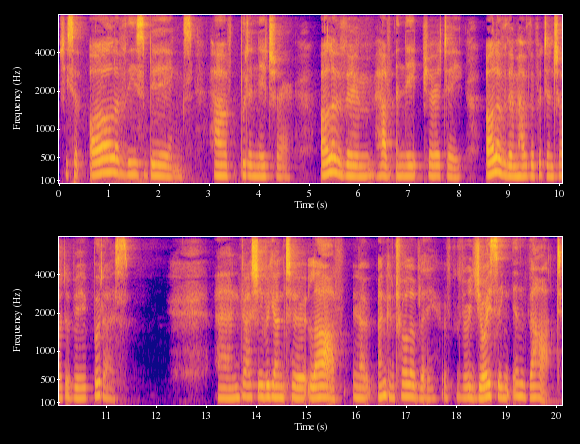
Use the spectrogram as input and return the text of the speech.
She said, All of these beings have Buddha nature. All of them have innate purity. All of them have the potential to be Buddhas. And uh, she began to laugh, you know, uncontrollably, rejoicing in that.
